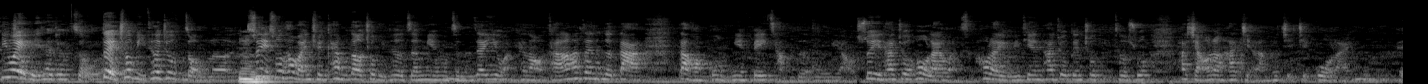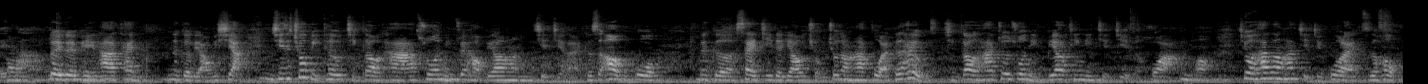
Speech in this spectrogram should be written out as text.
因为丘比特就走了。对，丘比特就走了。嗯、所以说他完全看不到丘比特的真面目，只能在夜晚看到他。然后他在那个大大皇宫里面非常的无聊，所以他就后来晚上，后来有一天，他就跟丘比特说，他想要让他姐两个姐姐过来。陪他、哦，对对，陪他看那个聊一下。其实丘比特有警告他说：“你最好不要让你姐姐来。”可是拗不过那个赛姬的要求，就让他过来。可是他有警告他，就是说你不要听你姐姐的话哦。结果他让他姐姐过来之后，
